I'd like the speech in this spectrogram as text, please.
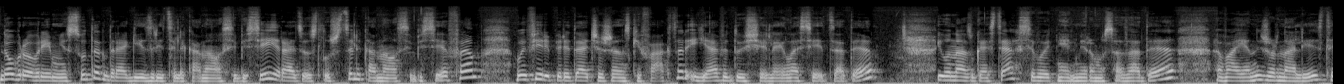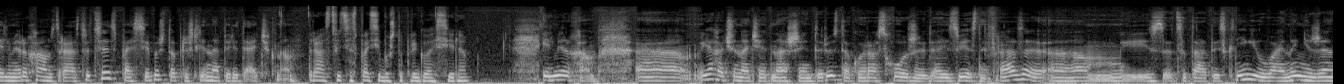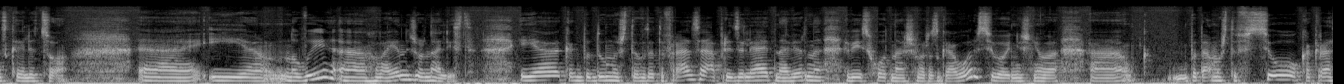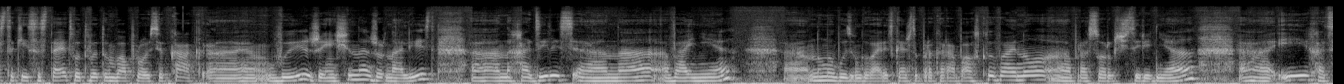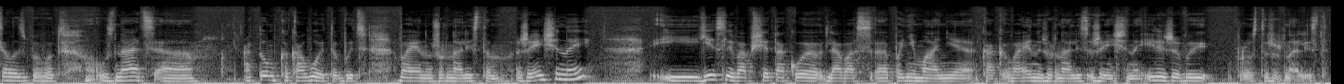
Доброго времени суток, дорогие зрители канала CBC и радиослушатели канала CBC FM. В эфире передача «Женский фактор» и я, ведущая Лейла Сейдзаде. И у нас в гостях сегодня Эльмира Мусазаде, военный журналист. Эльмира Хам, здравствуйте. Спасибо, что пришли на передачу к нам. Здравствуйте, спасибо, что пригласили. Эльмир Хам, э, я хочу начать наше интервью с такой расхожей, да, известной фразы э, из цитаты из книги «У войны не женское лицо». Э, и, но вы военный журналист. И я как бы думаю, что вот эта фраза определяет, наверное, весь ход нашего разговора сегодняшнего, потому что все как раз-таки состоит вот в этом вопросе. Как вы, женщина, журналист, находились на войне, ну, мы будем говорить, конечно, про Карабахскую войну, а, про 44 дня. А, и хотелось бы вот узнать а, о том, каково это быть военным журналистом женщиной, и есть ли вообще такое для вас понимание, как военный журналист женщина, или же вы просто журналист?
